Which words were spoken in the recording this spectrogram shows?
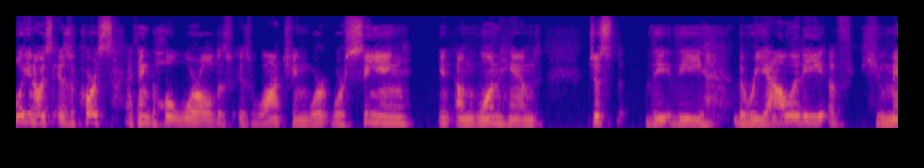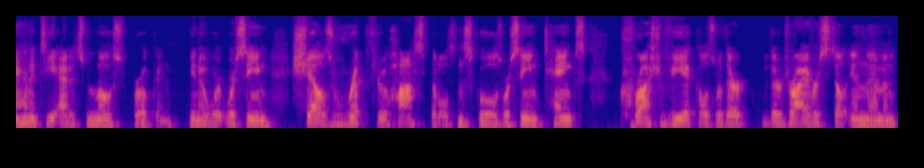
Well, you know, as, as, of course I think the whole world is, is watching, we're, we're seeing in, on one hand just the the the reality of humanity at its most broken. You know, we're, we're seeing shells rip through hospitals and schools. We're seeing tanks crush vehicles with their their drivers still in them, and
